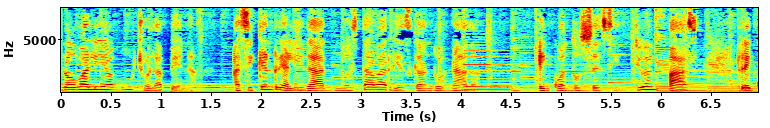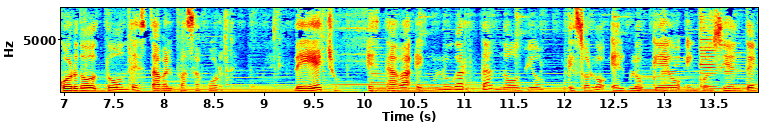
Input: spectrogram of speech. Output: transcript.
no valía mucho la pena, así que en realidad no estaba arriesgando nada. En cuanto se sintió en paz, recordó dónde estaba el pasaporte de hecho, estaba en un lugar tan obvio que solo el bloqueo inconsciente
